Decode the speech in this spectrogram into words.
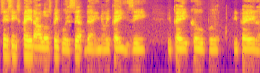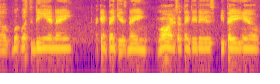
since he's paid all those people except that, you know, he paid Zeke, he paid Cooper, he paid uh what, what's the DN name? I can't think his name. Lawrence, I think it is. He paid him.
